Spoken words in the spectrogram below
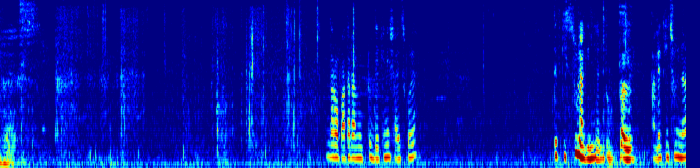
ব্যাস দাঁড়াও পাতাটা আমি একটু দেখে নিই সাইজ করে। এতে কিচ্ছু লাগেনি একদম। তাহলে? তাহলে কিছুই না।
